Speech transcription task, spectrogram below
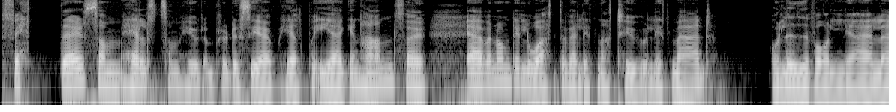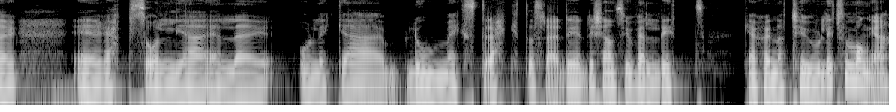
fetter som helst som huden producerar helt på egen hand. För även om det låter väldigt naturligt med olivolja eller eh, rapsolja eller olika blomextrakt och sådär. Det, det känns ju väldigt kanske naturligt för många.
